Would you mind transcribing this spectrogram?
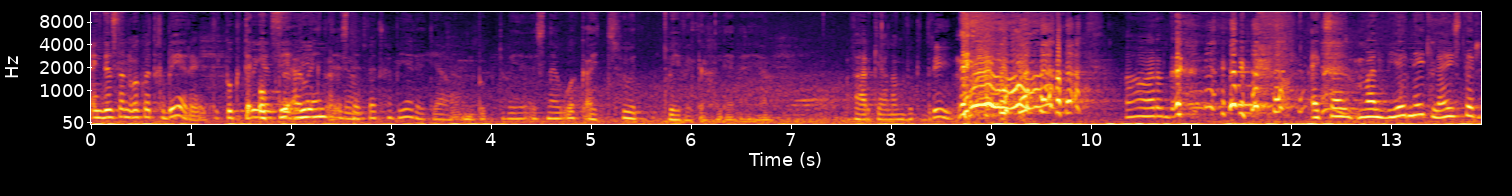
En dis dan ook wat gebeur het. Boek 2 Op die ou end terug, is ja. dit wat gebeur het, ja. En boek 2 is nou ook uit so 2 weke gelede, ja. werk jy al aan boek 3. Harde. ek sal maar weer net luister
